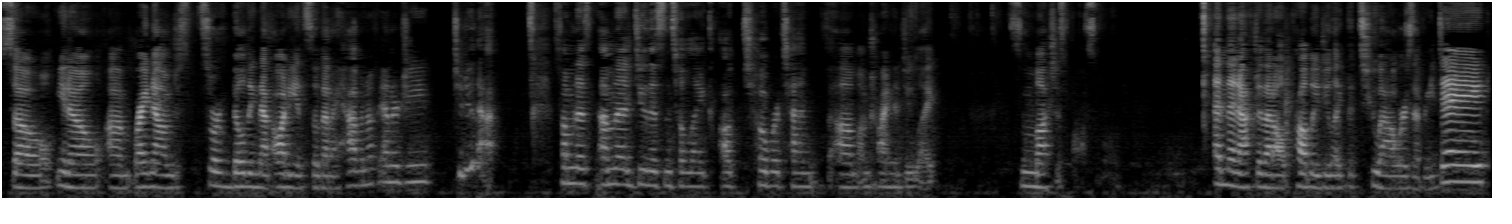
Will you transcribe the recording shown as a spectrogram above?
So, you know, um, right now I'm just sort of building that audience so that I have enough energy to do that. So I'm gonna I'm gonna do this until like October 10th. Um, I'm trying to do like as much as possible. And then after that, I'll probably do like the two hours every day,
